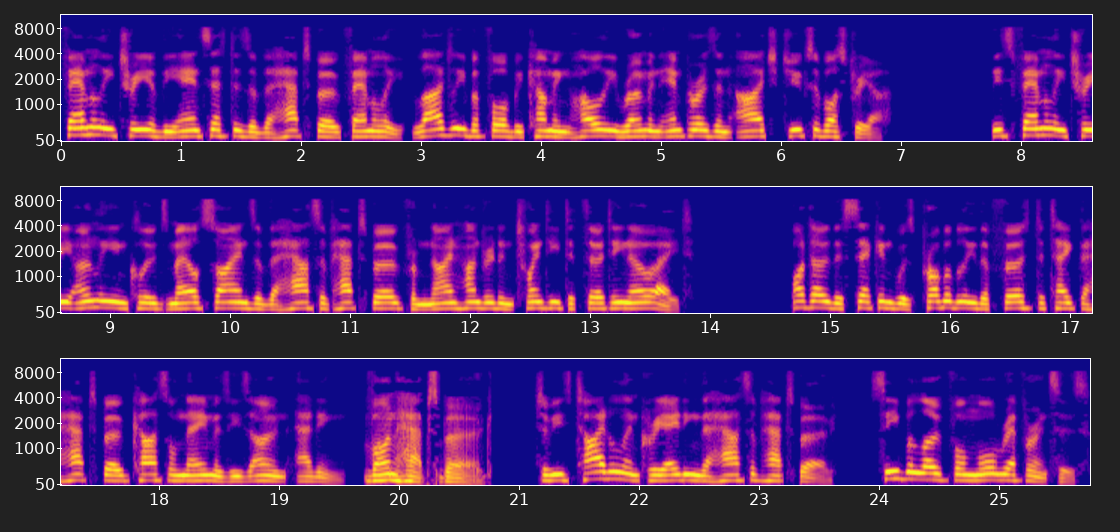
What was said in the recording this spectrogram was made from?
Family tree of the ancestors of the Habsburg family, largely before becoming Holy Roman Emperors and Archdukes of Austria. This family tree only includes male scions of the House of Habsburg from 920 to 1308. Otto II was probably the first to take the Habsburg castle name as his own, adding von Habsburg to his title and creating the House of Habsburg. See below for more references.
